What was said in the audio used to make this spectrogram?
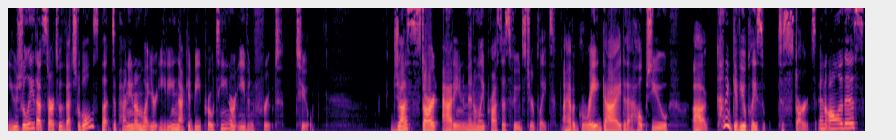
Usually that starts with vegetables, but depending on what you're eating, that could be protein or even fruit too. Just start adding minimally processed foods to your plate. I have a great guide that helps you uh, kind of give you a place to start in all of this.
